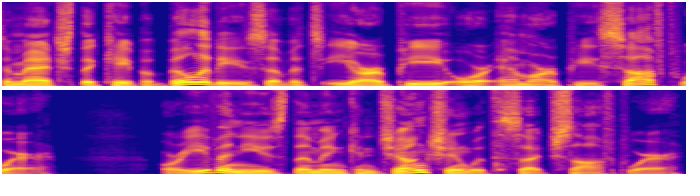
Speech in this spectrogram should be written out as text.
to match the capabilities of its ERP or MRP software, or even use them in conjunction with such software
